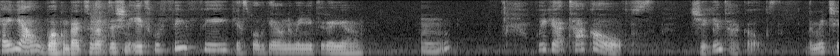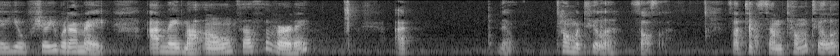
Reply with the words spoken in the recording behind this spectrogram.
Hey y'all, welcome back to another edition of Eats with FeFe. Guess what we got on the menu today, y'all? Mm-hmm. We got tacos, chicken tacos. Let me tell you, show you what I made. I made my own salsa verde. I no tomatilla salsa. So I took some tomatilla,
